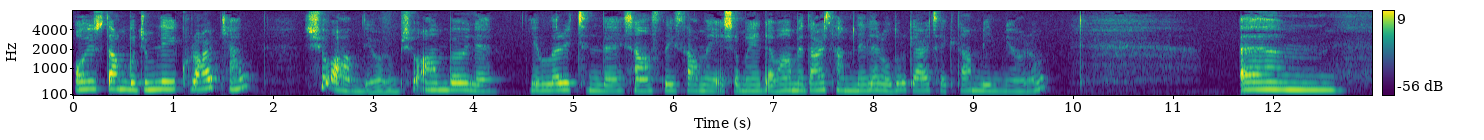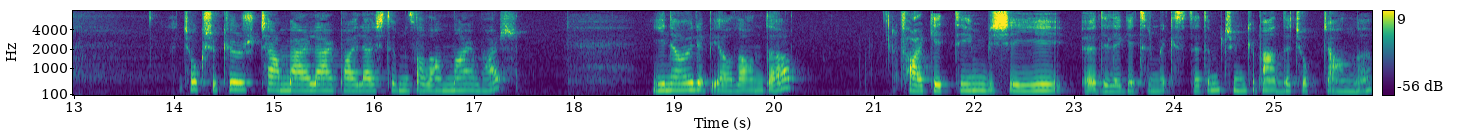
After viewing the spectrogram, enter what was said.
O yüzden bu cümleyi kurarken şu an diyorum, şu an böyle. Yıllar içinde şanslıysam ve yaşamaya devam edersem neler olur gerçekten bilmiyorum. çok şükür çemberler paylaştığımız alanlar var. Yine öyle bir alanda fark ettiğim bir şeyi e, dile getirmek istedim. Çünkü ben de çok canlı.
